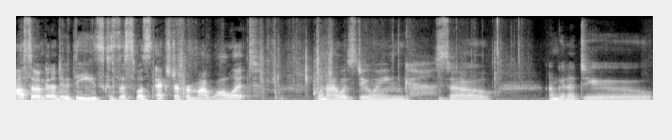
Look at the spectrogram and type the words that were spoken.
Also, I'm gonna do these because this was extra from my wallet when I was doing so I'm gonna do,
